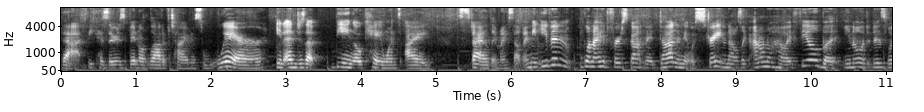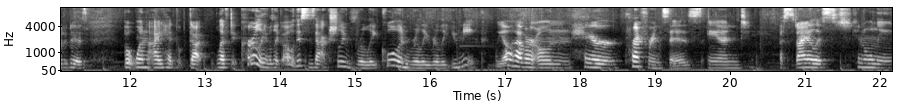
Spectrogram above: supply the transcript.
that because there's been a lot of times where it ends up being okay once I styled it myself. I mean, even when I had first gotten it done and it was straightened, I was like, I don't know how I feel, but you know what, it is what it is. But when I had got left it curly, I was like, oh, this is actually really cool and really, really unique. We all have our own hair preferences, and a stylist can only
